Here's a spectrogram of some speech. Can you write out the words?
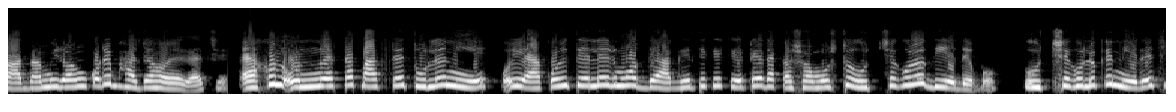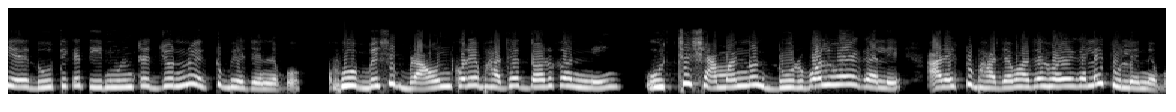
বাদামি রং করে ভাজা হয়ে গেছে। এখন অন্য একটা পাত্রে তুলে নিয়ে ওই একই তেলের মধ্যে আগে থেকে কেটে রাখা সমস্ত উচ্ছেগুলো দিয়ে দেব। উচ্ছেগুলোকে নেড়ে চেড়ে দু থেকে তিন মিনিটের জন্য একটু ভেজে নেব। খুব বেশি ব্রাউন করে ভাজার দরকার নেই। উচ্ছে সামান্য দুর্বল হয়ে গেলে আর একটু ভাজা ভাজা হয়ে গেলে তুলে নেব।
